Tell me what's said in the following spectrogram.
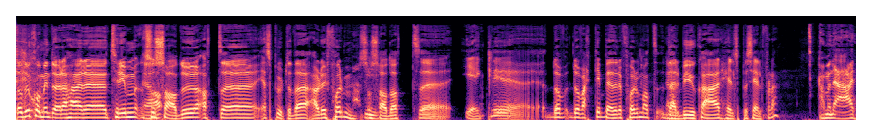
Da du kom inn døra her, eh, Trym, så Ja. sa du at eh, Jeg spurte deg er du i form. Så sa du at eh, egentlig du har, du har vært i bedre form, at derbyuka er helt spesiell for deg. Ja, men det er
